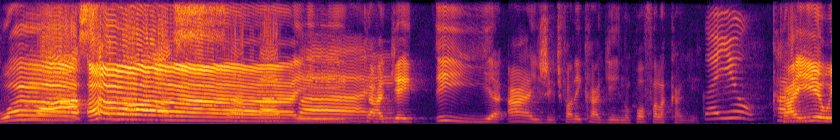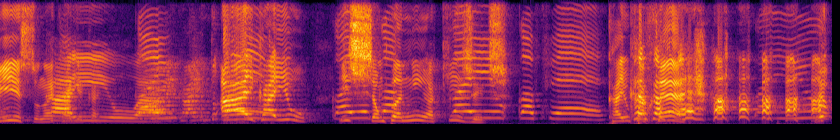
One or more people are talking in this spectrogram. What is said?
Uau! Nossa, Ai, papai. Caguei. Ia. Ai, gente, falei caguei. Não pode falar caguei. Caiu. Caiu, isso, não é caguei. Caiu. a- Ai, caiu. Ai, caiu. Ixi, é um paninho aqui, Caiu gente. café. Caiu, Caiu café. Caiu. Eu,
